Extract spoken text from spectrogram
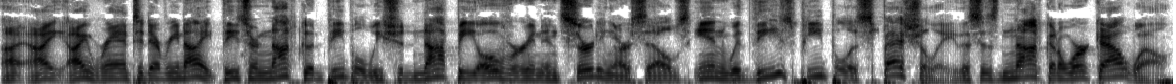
I, I, I ranted every night. These are not good people. We should not be over and inserting ourselves in with these people, especially. This is not going to work out well.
